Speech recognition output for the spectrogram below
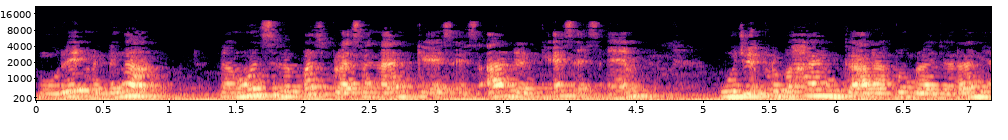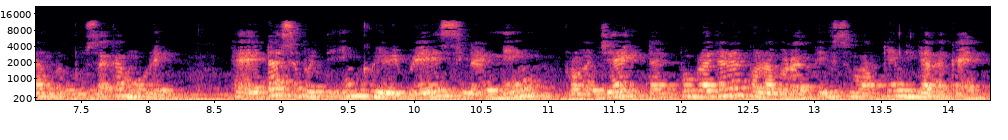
murid mendengar. Namun selepas pelaksanaan KSSR dan KSSM, wujud perubahan ke arah pembelajaran yang berpusatkan murid. Kaedah seperti inquiry based learning, projek dan pembelajaran kolaboratif semakin digalakkan.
